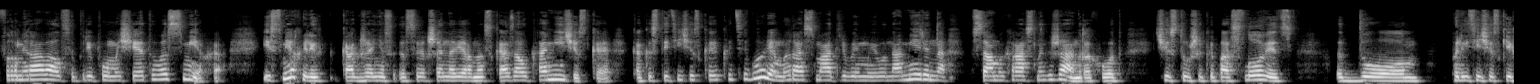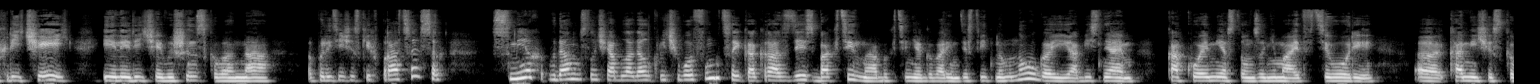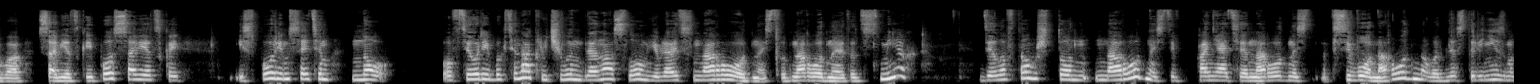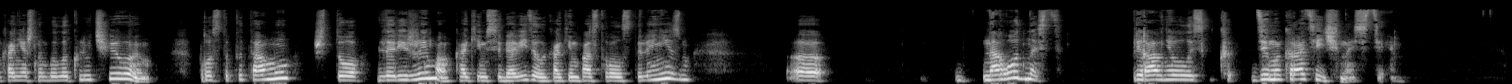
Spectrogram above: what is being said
формировался при помощи этого смеха. И смех, или, как Женя совершенно верно сказал, комическое, как эстетическая категория, мы рассматриваем его намеренно в самых разных жанрах, от частушек и пословиц до политических речей или речей Вышинского на политических процессах, смех в данном случае обладал ключевой функцией. Как раз здесь Бахтин, мы об Бахтине говорим действительно много и объясняем, какое место он занимает в теории э, комического советской и постсоветской, и спорим с этим, но в теории Бахтина ключевым для нас словом является народность. Вот народный этот смех – Дело в том, что народность и понятие народность всего народного для сталинизма, конечно, было ключевым. Просто потому, что для режима, каким себя видел и каким построил сталинизм, э, народность приравнивалась к демократичности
